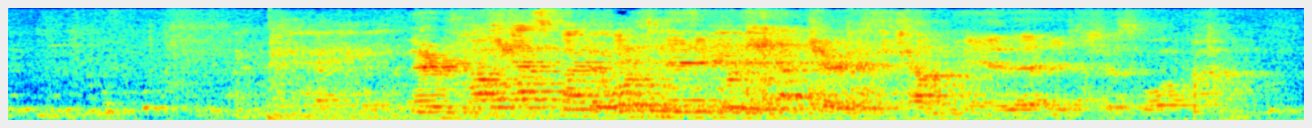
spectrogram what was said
Okay. There, How does my there wasn't anybody who chose to come here, that it's just what happened.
